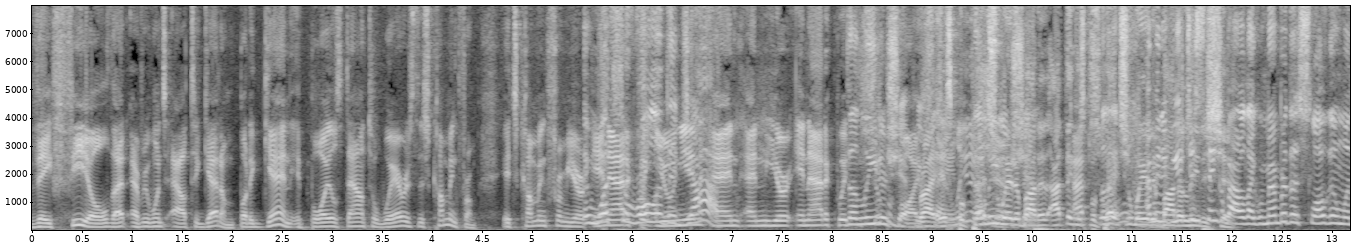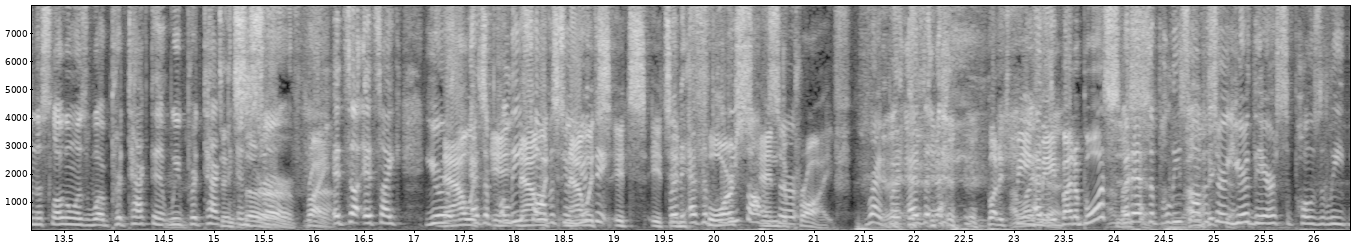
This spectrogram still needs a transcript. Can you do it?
They feel that everyone's out to get them. But again, it boils down to where is this coming from? It's coming from your And what's the inadequate role of the union job? and and your inadequate The leadership, supervisors. Right, it's perpetuated by the. I think it's Absolutely. perpetuated I mean, by if you the just leadership. think about it, like remember the slogan when the slogan was "What protect it, we mm. protect And and, serve. serve." Right. It's a, it's like you're now as a police now officer. it's now it's the- it's it's but as a police enforce and deprive. Right, but as a, But it's being like made that. by the bosses. But as a police I like officer, you're there supposedly.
